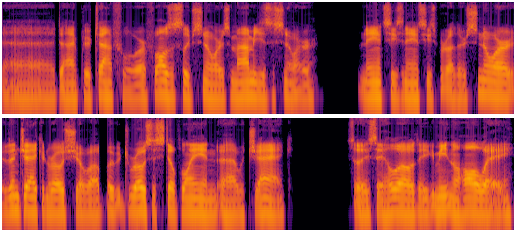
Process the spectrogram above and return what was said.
Uh, doctor, top floor, falls asleep, snores. Mommy is a snorer. Nancy's Nancy's brother snore. Then Jack and Rose show up, but Rose is still playing uh, with Jack. So they say hello. They meet in the hallway.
